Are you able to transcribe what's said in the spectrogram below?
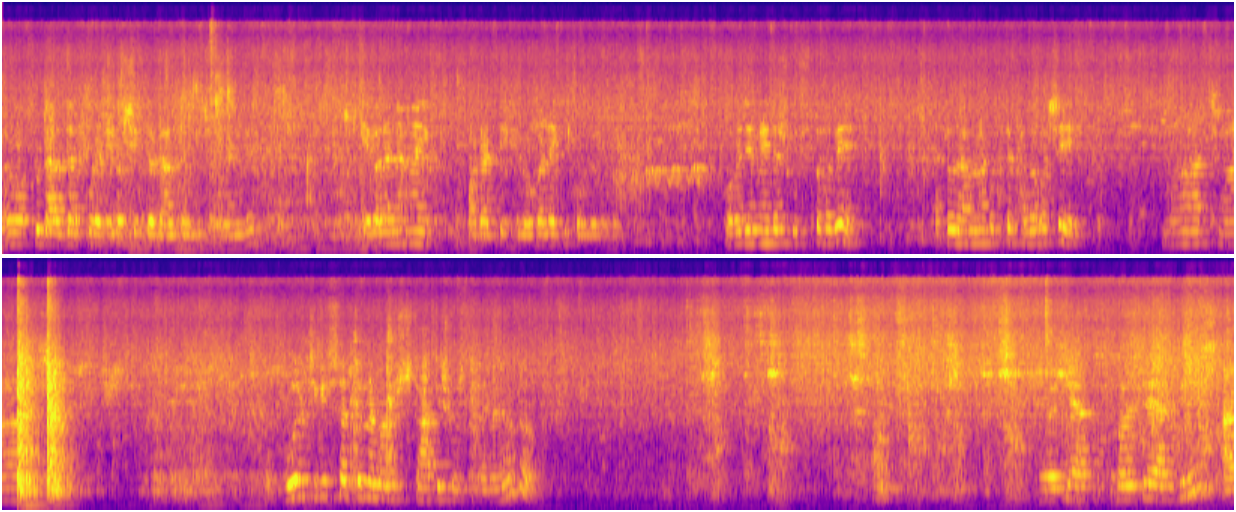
আর একটু ডাল ডাল করে নিল, সিদ্ধ ডাল টাল কিছু করে নেবে। এবেলা না হয় অর্ডার দিয়ে খেলো, ওবেলায় কী করবে বলো? কবে যে মেয়েটা সুস্থ হবে, এত রান্না করতে ভালোবাসে? মাছ মাছ। চিকিৎসার জন্য মানুষ তাড়াতাড়ি সুস্থ হয় না তো? হয়েছে এক জিনিস আর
